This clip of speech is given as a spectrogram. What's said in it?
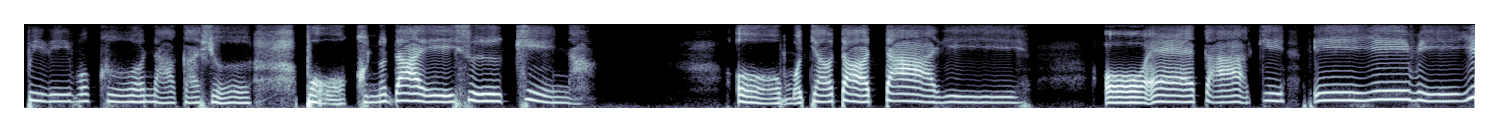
ぴり僕を泣かす。僕の大好きなおもちゃを取ったり。お絵かき、ビリビリ、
